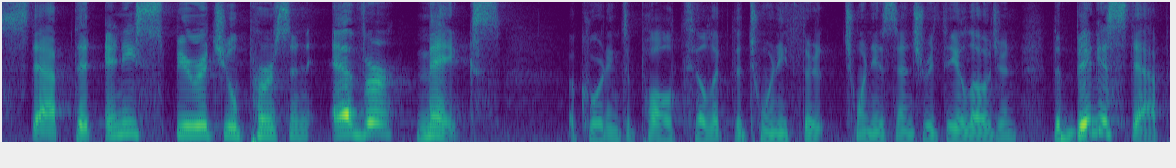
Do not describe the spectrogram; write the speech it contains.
step that any spiritual person ever makes, according to Paul Tillich, the 20th century theologian, the biggest step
